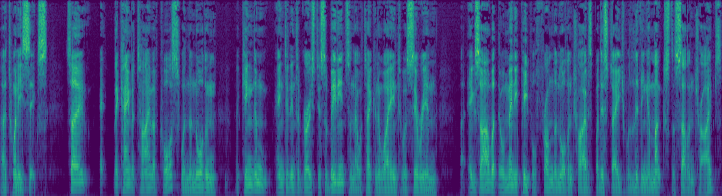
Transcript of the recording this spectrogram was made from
uh, 26. So eh, there came a time, of course, when the northern uh, kingdom entered into gross disobedience and they were taken away into Assyrian uh, exile. But there were many people from the northern tribes by this stage were living amongst the southern tribes.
